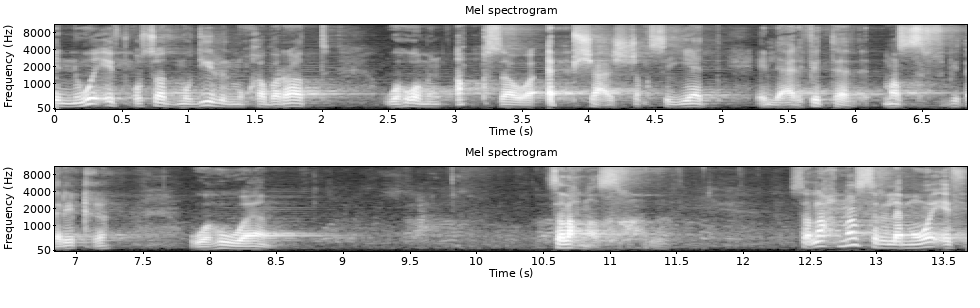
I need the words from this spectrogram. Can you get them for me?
انه وقف قصاد مدير المخابرات وهو من أقصى وأبشع الشخصيات اللي عرفتها مصر في تاريخها وهو صلاح نصر. صلاح نصر لما وقف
